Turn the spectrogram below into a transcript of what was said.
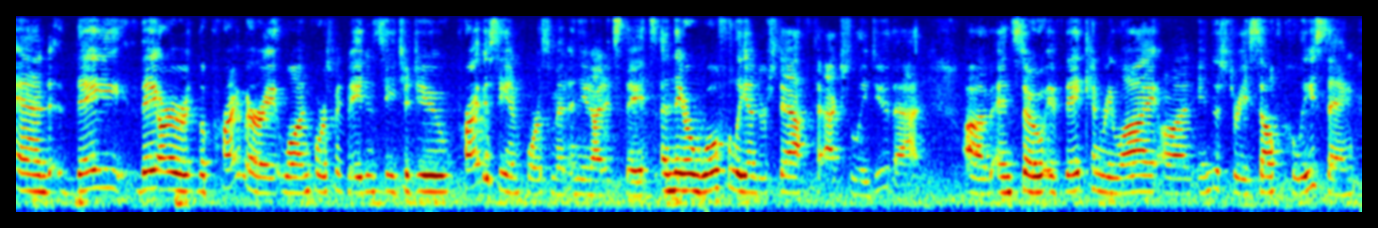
and they they are the primary law enforcement agency to do privacy enforcement in the United States, and they are woefully understaffed to actually do that. Um, and so, if they can rely on industry self policing,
